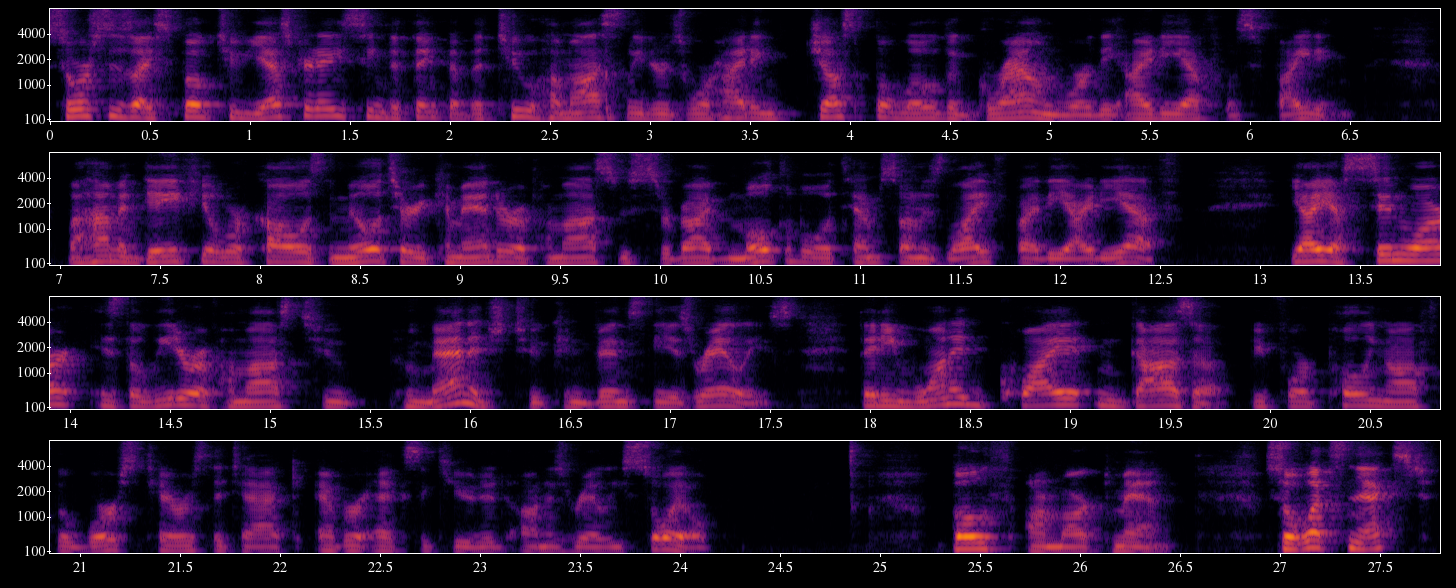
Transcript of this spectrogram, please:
Sources I spoke to yesterday seem to think that the two Hamas leaders were hiding just below the ground where the IDF was fighting. Mohammed Deif, you'll recall, is the military commander of Hamas who survived multiple attempts on his life by the IDF. Yahya Sinwar is the leader of Hamas to, who managed to convince the Israelis that he wanted quiet in Gaza before pulling off the worst terrorist attack ever executed on Israeli soil. Both are marked men. So, what's next?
